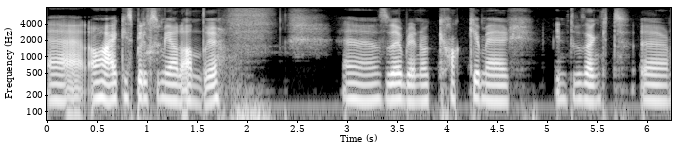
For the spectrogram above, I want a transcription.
eh. Nå har jeg ikke spilt så mye av det andre. Eh, så det blir nok hakket mer interessant. Eh,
